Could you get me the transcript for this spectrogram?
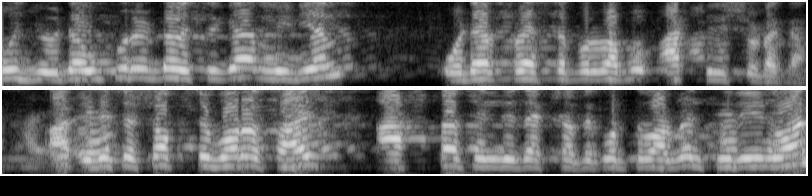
ওই যে ওটা উপরেরটা হচ্ছে কি মিডিয়াম ওটার প্রাইসটা পড়বে আপু আটত্রিশশো টাকা। আর এটা হচ্ছে সবচেয়ে বড় সাইজ আটটা স্যান্ডউইচ একসাথে করতে পারবেন থ্রি ইন ওয়ান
